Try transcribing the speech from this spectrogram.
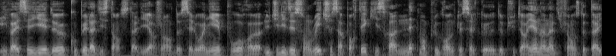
il, va essayer de couper la distance, c'est-à-dire genre de s'éloigner pour utiliser son reach, sa portée qui sera nettement plus grande que celle que de Puterian. Hein. La différence de taille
